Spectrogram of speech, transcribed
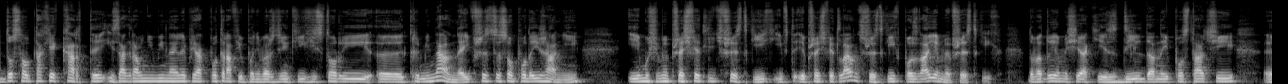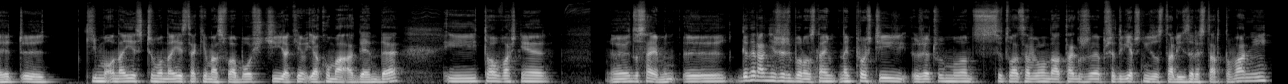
dostał takie karty i zagrał nimi najlepiej jak potrafił, ponieważ dzięki historii kryminalnej wszyscy są podejrzani i musimy prześwietlić wszystkich i prześwietlając wszystkich poznajemy wszystkich. Dowiadujemy się jaki jest deal danej postaci, e, kim ona jest, czym ona jest, jakie ma słabości, jakie, jaką ma agendę i to właśnie e, dostajemy. E, generalnie rzecz biorąc, naj, najprościej rzecz ujmując, sytuacja wygląda tak, że przedwieczni zostali zrestartowani,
